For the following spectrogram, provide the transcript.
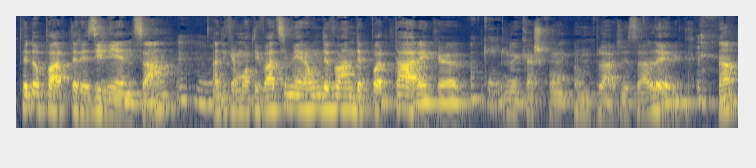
pe de o parte reziliența, uh-huh. adică motivația mea era undeva în depărtare, că okay. nu e ca și cum îmi place să alerg, da?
